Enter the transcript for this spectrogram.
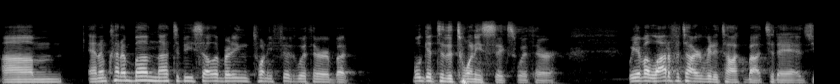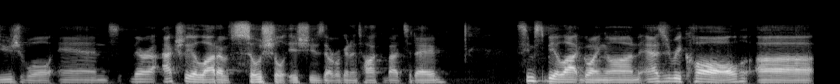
Um, and I'm kind of bummed not to be celebrating the 25th with her, but we'll get to the 26th with her. We have a lot of photography to talk about today, as usual, and there are actually a lot of social issues that we're going to talk about today. Seems to be a lot going on. As you recall, uh,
